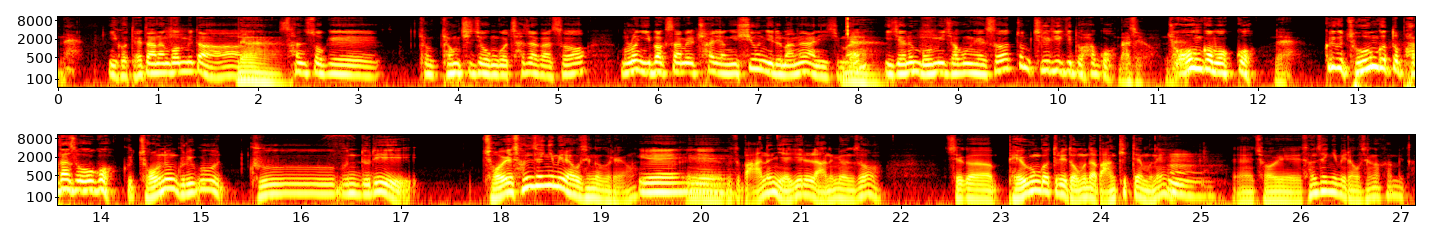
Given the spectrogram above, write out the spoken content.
네. 이거 대단한 겁니다. 네. 산 속에 경, 치 좋은 곳 찾아가서 물론 2박 3일 촬영이 쉬운 일만은 아니지만 네. 이제는 몸이 적응해서 좀 즐기기도 하고 맞아요. 네. 좋은 거 먹고 네. 그리고 좋은 것도 받아서 오고 그 저는 그리고 그분들이 저의 선생님이라고 생각을 해요. 예, 예, 예. 그래서 많은 얘기를 나누면서 제가 배운 것들이 너무나 많기 때문에 음. 예, 저의 선생님이라고 생각합니다.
